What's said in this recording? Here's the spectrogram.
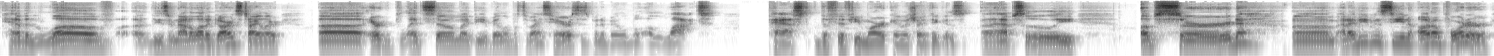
kevin love uh, these are not a lot of guards tyler uh, Eric Bledsoe might be available. Tobias Harris has been available a lot past the 50 mark, which I think is absolutely absurd. Um, and I've even seen Otto Porter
